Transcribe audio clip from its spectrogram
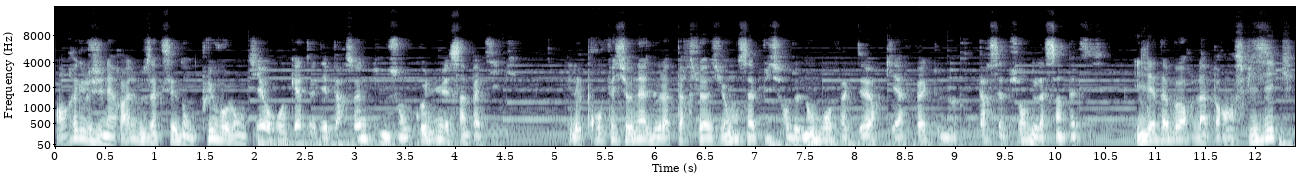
En règle générale, nous accédons plus volontiers aux requêtes des personnes qui nous sont connues et sympathiques. Les professionnels de la persuasion s'appuient sur de nombreux facteurs qui affectent notre perception de la sympathie. Il y a d'abord l'apparence physique.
